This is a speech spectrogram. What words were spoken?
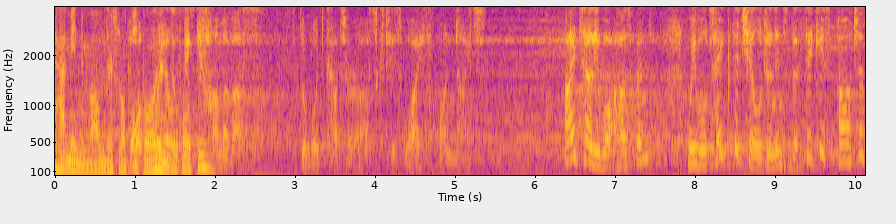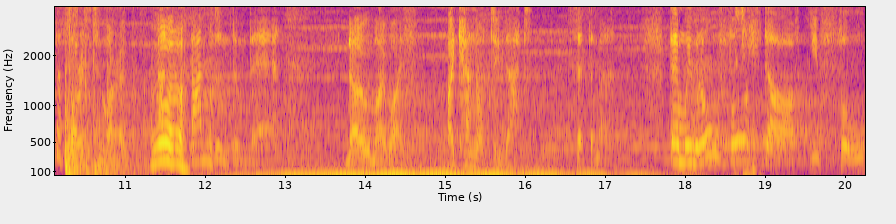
Det her minner meg om det slottet What på will Hunderfossen. become of us? The woodcutter asked his wife one night. I tell you what, husband. We will take the children into the thickest part of the forest tomorrow and abandon them there. No, my wife, I cannot do that, said the man. Then we will all four starve, you fool.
